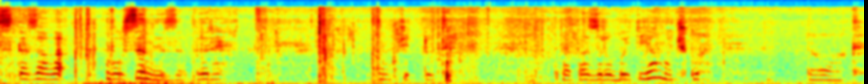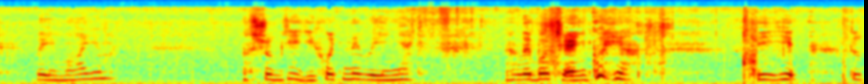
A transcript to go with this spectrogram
сказала, восени забере. Значить, тут треба зробити ямочку. Так, виймаємо, щоб її хоч не вийнять. Глибоченько я її тут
